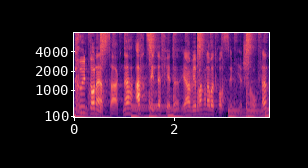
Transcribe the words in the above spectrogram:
grünen Donnerstag, ne? 18.04. Ja, wir machen aber trotzdem hier Show, ne?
